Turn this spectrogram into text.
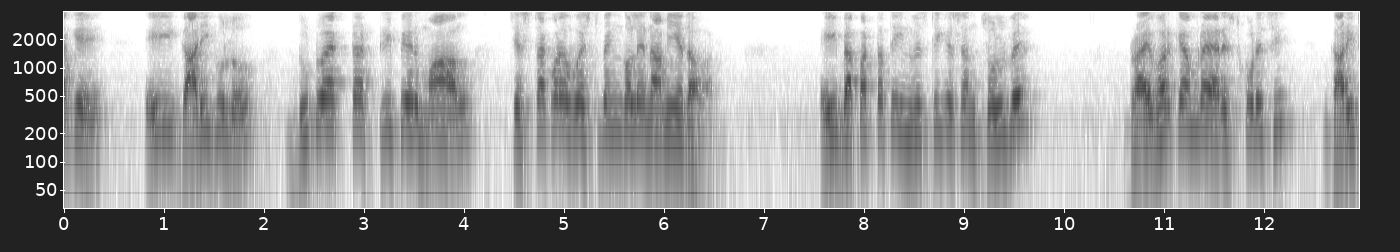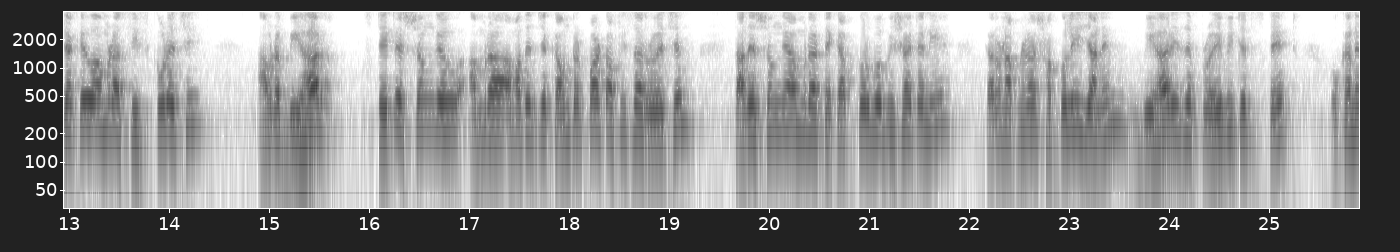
আগে এই গাড়িগুলো দুটো একটা ট্রিপের মাল চেষ্টা করে ওয়েস্ট বেঙ্গলে নামিয়ে দেওয়ার। এই ব্যাপারটাতে ইনভেস্টিগেশন চলবে। ড্রাইভারকে আমরা অ্যারেস্ট করেছি, গাড়িটাকেও আমরা সিজ করেছি, আমরা বিহার স্টেটের সঙ্গেও আমরা, আমাদের যে কাউন্টার পার্ট অফিসার রয়েছেন, তাদের সঙ্গে আমরা টেক আপ করব বিষয়টা নিয়ে। কারণ আপনারা সকলেই জানেন, Bihar is a prohibited state ওখানে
